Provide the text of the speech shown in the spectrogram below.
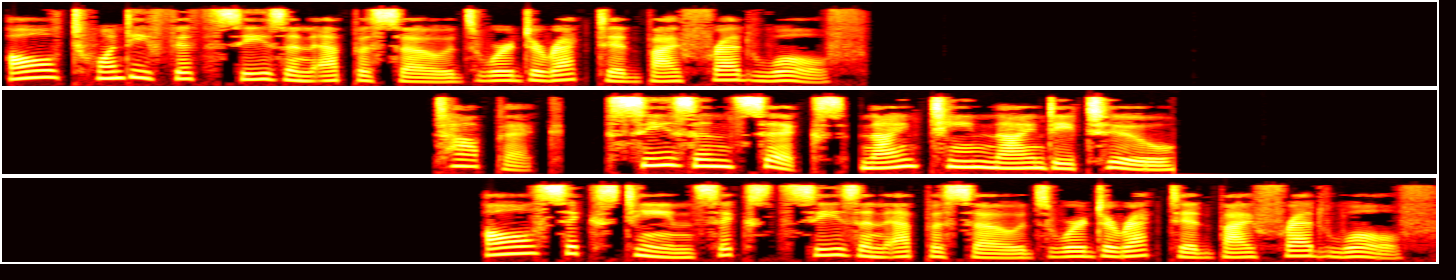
All 25th season episodes were directed by Fred Wolf. Topic: Season 6 1992 All 16 sixth-season episodes were directed by Fred Wolf.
